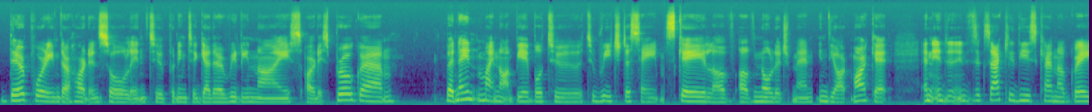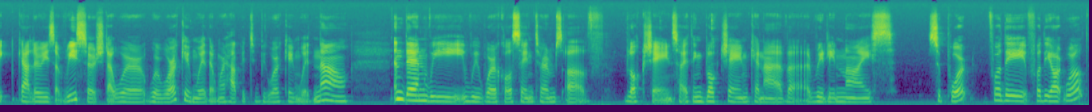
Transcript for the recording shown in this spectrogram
they're pouring their heart and soul into putting together a really nice artist program but they might not be able to to reach the same scale of of knowledge men in the art market. And it, it's exactly these kind of great galleries of research that we're we're working with and we're happy to be working with now. And then we we work also in terms of blockchain. So i think blockchain can have a really nice support for the for the art world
